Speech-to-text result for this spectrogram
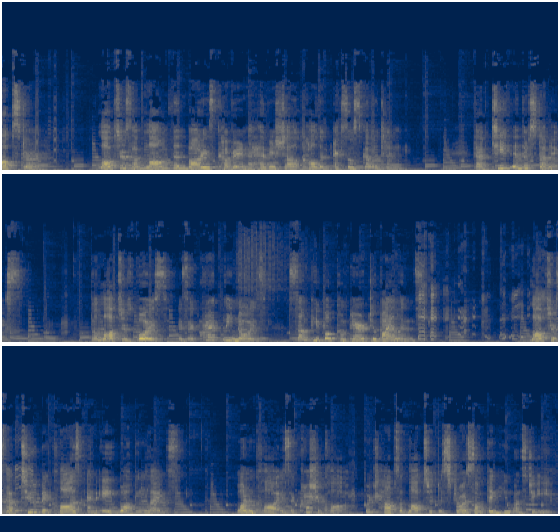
Lobster. Lobsters have long, thin bodies covered in a heavy shell called an exoskeleton. They have teeth in their stomachs. The lobster's voice is a crackly noise some people compare to violins. Lobsters have two big claws and eight walking legs. One claw is a crusher claw, which helps a lobster destroy something he wants to eat.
